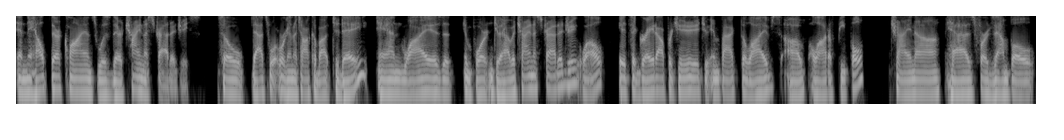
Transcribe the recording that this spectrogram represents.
and they help their clients with their China strategies. So that's what we're going to talk about today. And why is it important to have a China strategy? Well, it's a great opportunity to impact the lives of a lot of people. China has, for example,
